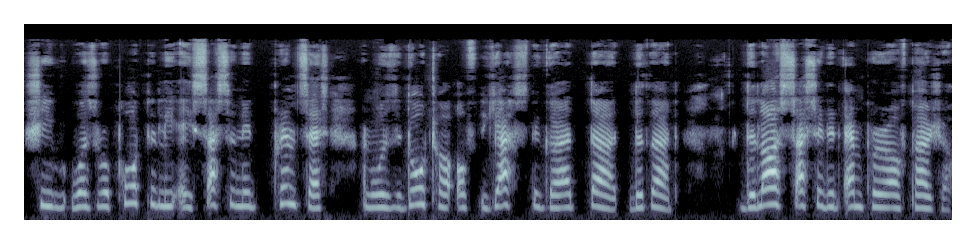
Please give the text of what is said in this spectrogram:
She was reportedly a Sassanid princess and was the daughter of Yazdegerd the third, the last Sassanid emperor of Persia.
